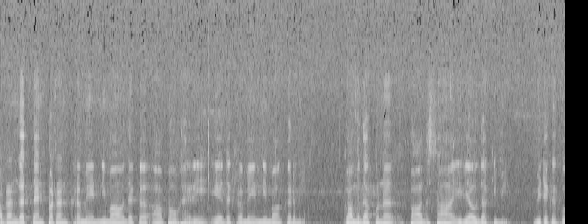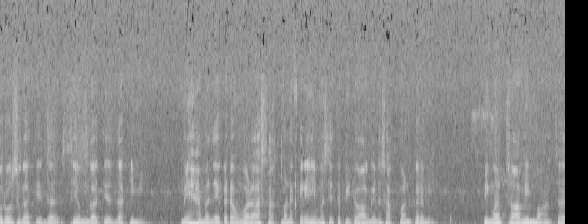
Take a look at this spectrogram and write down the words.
පටන් ගත්තෙන් පටන් ක්‍රමයෙන් නිමාව දැක ආපහු හැරි, එයද ක්‍රමයෙන් නිමා කරමි. වම දකුණ පාද සහ ඉරියව් දකිමි. විටක ගොරෝසු ගතියද, සියුම් ගතියද දකිමි. මේ හැම දෙයකටම වඩා සක්මන කෙරෙහිම සිත පිටවාගෙන සක්මන් කරමි. පින්වත් ස්වාමින් වහන්සේ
